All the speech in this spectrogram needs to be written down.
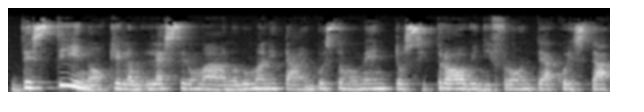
destino che l'essere umano, l'umanità in questo momento si trovi di fronte a, questa,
